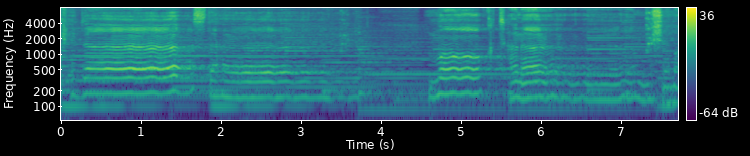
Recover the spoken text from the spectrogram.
که دستت مقتنم شما.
